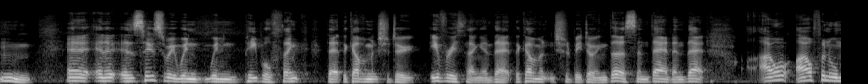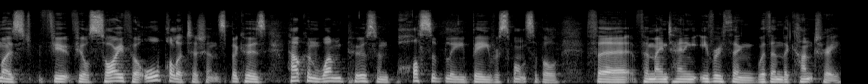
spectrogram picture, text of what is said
Mm. And, and it, it, seems to me when, when people think that the government should do everything and that the government should be doing this and that and that, I, I often almost feel, feel, sorry for all politicians because how can one person possibly be responsible for, for maintaining everything within the country,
